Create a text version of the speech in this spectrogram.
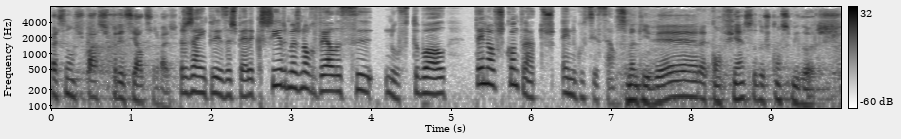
vai ser um espaço experiencial de cerveja. Para já a empresa espera crescer, mas não revela se no futebol tem novos contratos em negociação. Se mantiver a confiança dos consumidores,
